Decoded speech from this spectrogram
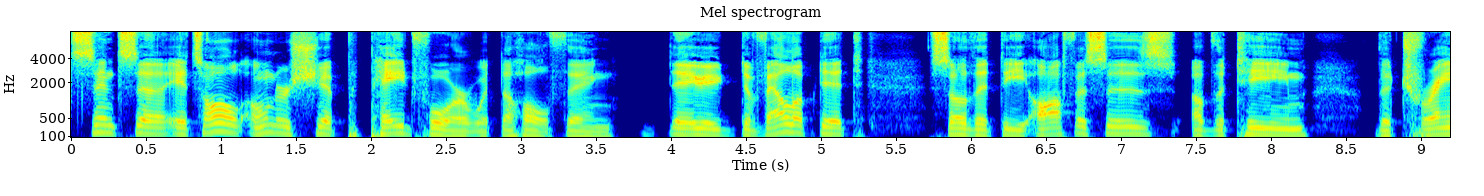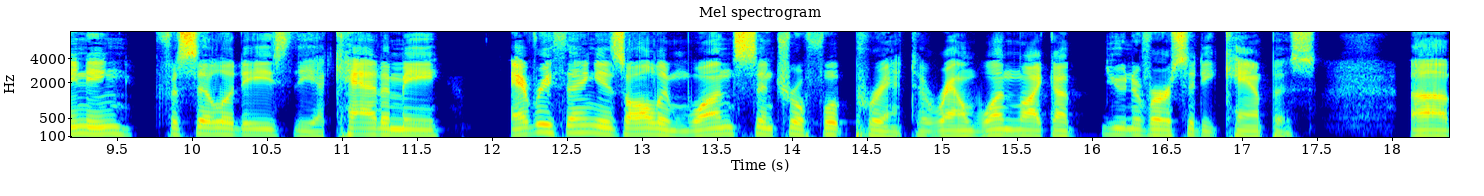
since uh, it's all ownership paid for with the whole thing, they developed it so that the offices of the team, the training facilities, the academy, Everything is all in one central footprint around one like a university campus. Uh,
